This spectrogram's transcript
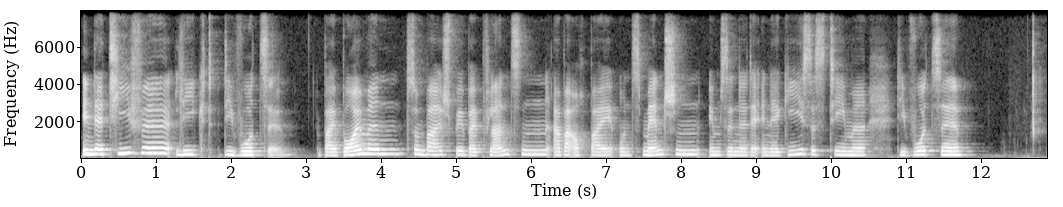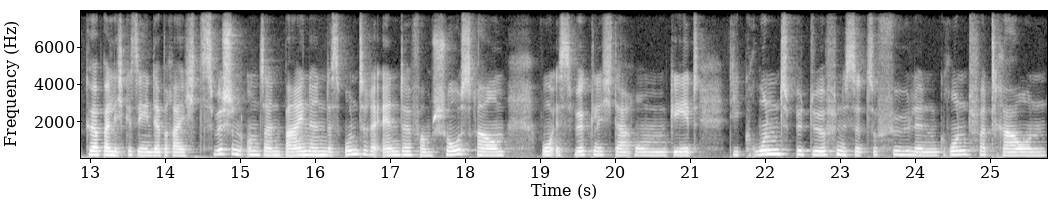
In der Tiefe liegt die Wurzel. Bei Bäumen zum Beispiel, bei Pflanzen, aber auch bei uns Menschen im Sinne der Energiesysteme, die Wurzel körperlich gesehen der Bereich zwischen unseren Beinen, das untere Ende vom Schoßraum, wo es wirklich darum geht, die Grundbedürfnisse zu fühlen, Grundvertrauen.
